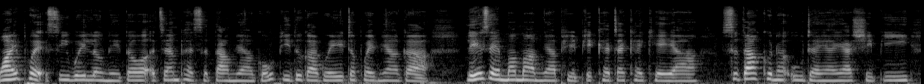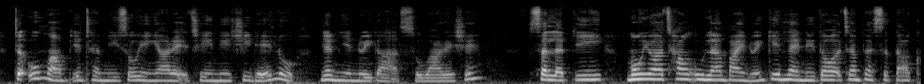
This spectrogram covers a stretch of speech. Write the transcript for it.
ဝိုင်းဖွဲ့အစည်းအဝေးလုပ်နေသောအကြမ်းဖက်စစ်သားများကိုပြည်သူ့ကာကွယ်ရေးတပ်ဖွဲ့များက40မမများဖြင့်ပစ်ခတ်တိုက်ခိုက်ခဲ့ရာစစ်သား9ဦးဒဏ်ရာရရှိပြီးတအူးမှပြင်းထန်ပြီးစိုးရိမ်ရတဲ့အခြေအနေရှိတယ်လို့မျက်မြင်တွေကဆိုပါရရှင်။ဆက်လက်ပြီးမုံရွာချောင်းဦးလမ်းပိုင်းတွင်ကင်းလှည့်နေသောအကြမ်းဖက်စစ်သား9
